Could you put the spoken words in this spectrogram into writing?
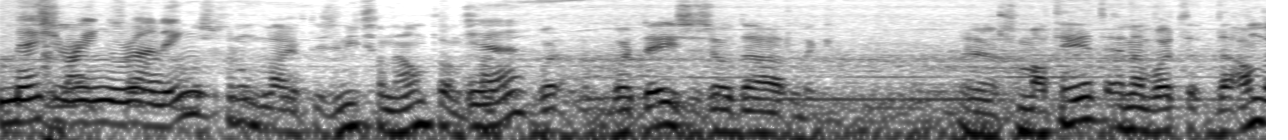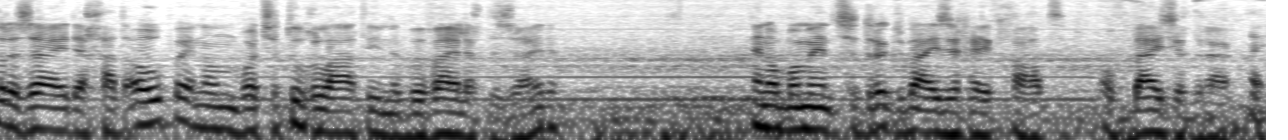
Measuring Zolang running. alles groen blijft is er niets aan de hand. Dan Ja? wordt- deze zo dadelijk eh, gematteerd. En dan wordt de andere zijde gaat open. En dan wordt ze toegelaten in de beveiligde zijde. En op het moment dat ze drugs bij zich heeft gehad. Of bij zich draagt. Nee,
